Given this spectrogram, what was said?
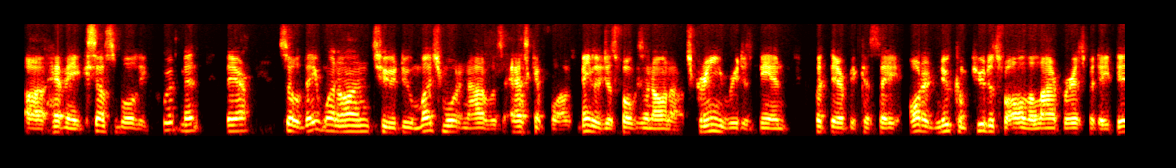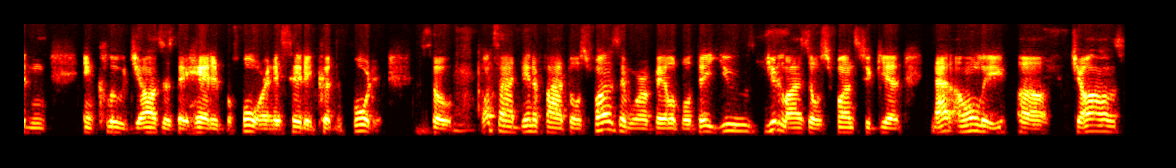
uh, having accessible equipment there. So they went on to do much more than I was asking for. I was mainly just focusing on our screen readers being put there because they ordered new computers for all the libraries, but they didn't include JAWS as they had it before, and they said they couldn't afford it. So once I identified those funds that were available, they used utilized those funds to get not only uh, JAWS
